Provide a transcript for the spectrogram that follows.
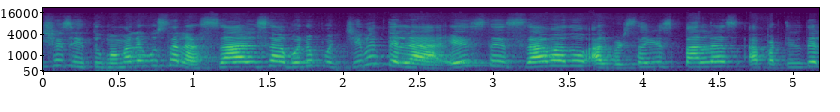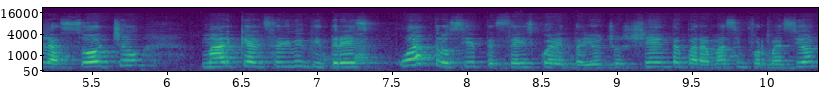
Si tu mamá le gusta la salsa, bueno, pues llévatela este sábado al Versalles Palace a partir de las 8. Marque al 623-476-4880 para más información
